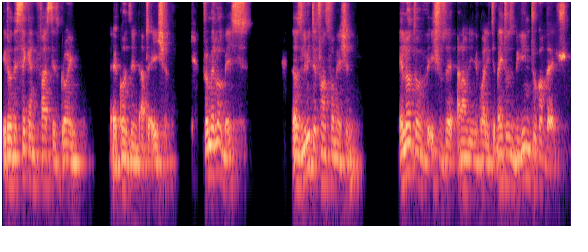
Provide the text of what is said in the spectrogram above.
It was the second fastest growing uh, continent after Asia. From a low base, there was limited transformation, a lot of issues around inequality, but it was beginning to converge.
